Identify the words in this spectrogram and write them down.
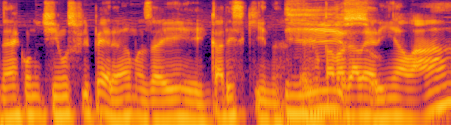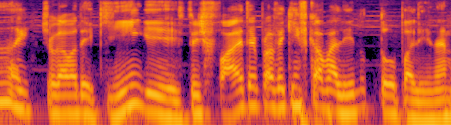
né? Quando tinha os fliperamas aí em cada esquina. E aí juntava a Isso. galerinha lá e jogava The King, Street Fighter pra ver quem ficava ali no topo ali, né?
